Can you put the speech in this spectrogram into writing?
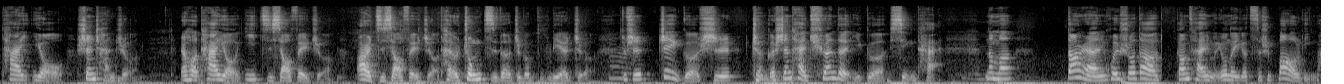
它有生产者，然后它有一级消费者。二级消费者，他有中级的这个捕猎者，就是这个是整个生态圈的一个形态。那么，当然会说到刚才你们用的一个词是暴力嘛？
